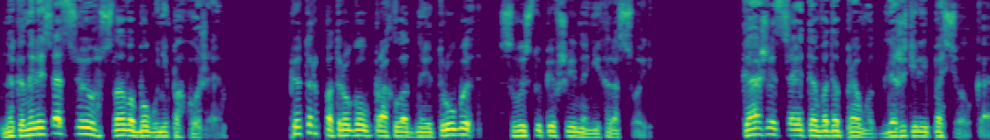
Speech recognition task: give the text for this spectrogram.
На канализацию, слава богу, не похоже. Петр потрогал прохладные трубы с выступившей на них росой. Кажется, это водопровод для жителей поселка.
